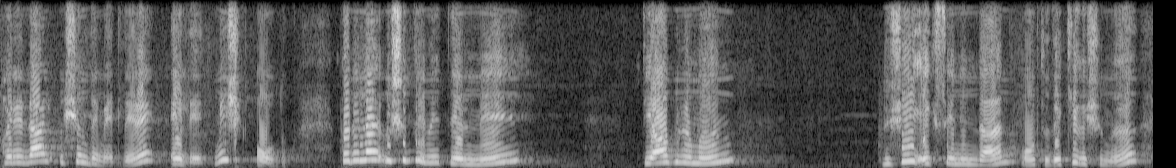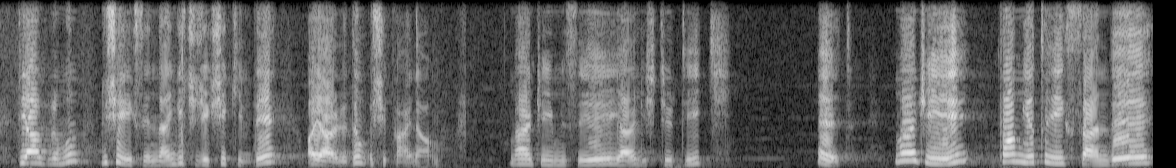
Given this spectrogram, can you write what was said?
paralel ışın demetleri elde etmiş olduk. Paralel ışın demetlerini diyagramın düşey ekseninden ortadaki ışını diyagramın düşey ekseninden geçecek şekilde ayarladım ışık kaynağımı. Merceğimizi yerleştirdik. Evet, merceği tam yatay eksende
